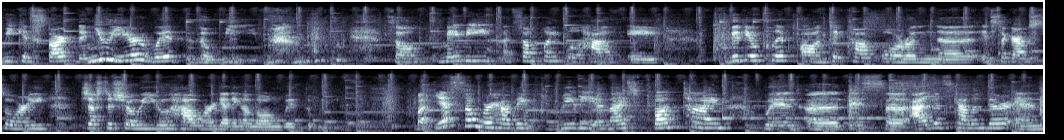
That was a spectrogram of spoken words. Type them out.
we can start the new year with the weave. so maybe at some point we'll have a video clip on TikTok or on uh, Instagram story just to show you how we're getting along with the weave. But yes, so we're having really a nice fun time with uh, this uh, Advent calendar and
